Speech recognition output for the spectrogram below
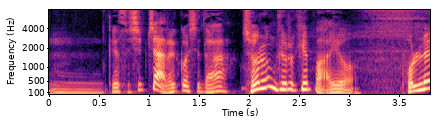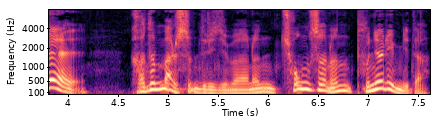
음, 그래서 쉽지 않을 것이다. 저는 그렇게 봐요. 본래 거듭 말씀드리지만은 총선은 분열입니다.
